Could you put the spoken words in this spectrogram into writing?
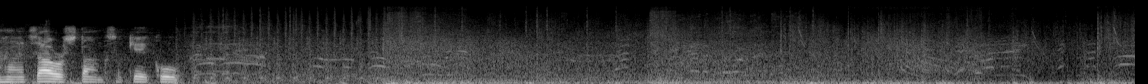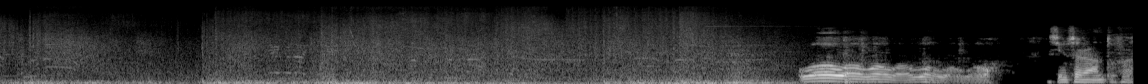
Uh-huh, it's our stunks. Okay, cool. Whoa, whoa, whoa, whoa, whoa, whoa, whoa. Seems around ran too fast.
